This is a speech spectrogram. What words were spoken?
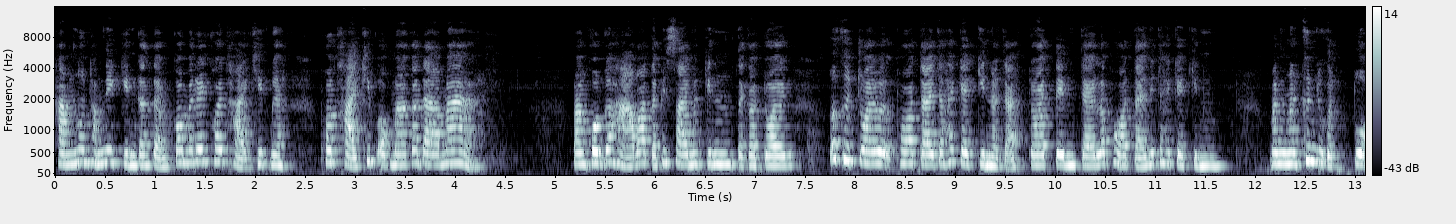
ทำนู่นทำนี่กินกันแต่ก็ไม่ได้ค่อยถ่ายคลิปไง พอถ่ายคลิปออกมาก็ดราม่า บางคนก็หาว่าแต่พี่สายมากินแต่กับจอย ก็คือจอยพอใจจะให้แกกินอะจ้ะจอยเต็มใจแล้วพอใจที่จะให้แกกิน มันมันขึ้นอยู่กับตัว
